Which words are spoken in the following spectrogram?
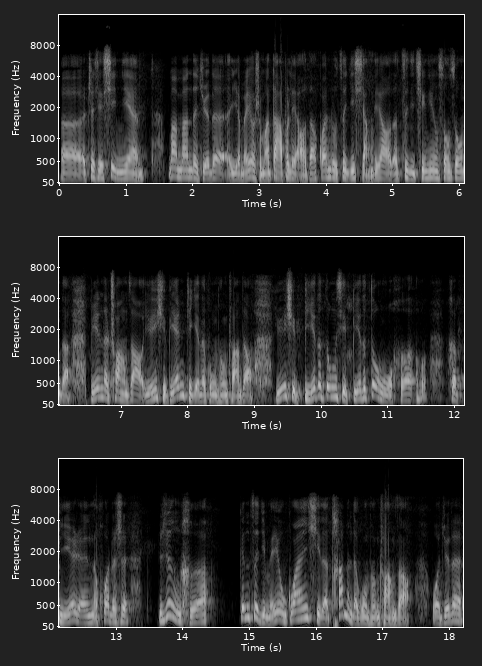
呃这些信念，慢慢的觉得也没有什么大不了的，关注自己想要的，自己轻轻松松的，别人的创造，允许别人之间的共同创造，允许别的东西、别的动物和和别人，或者是任何跟自己没有关系的他们的共同创造。我觉得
